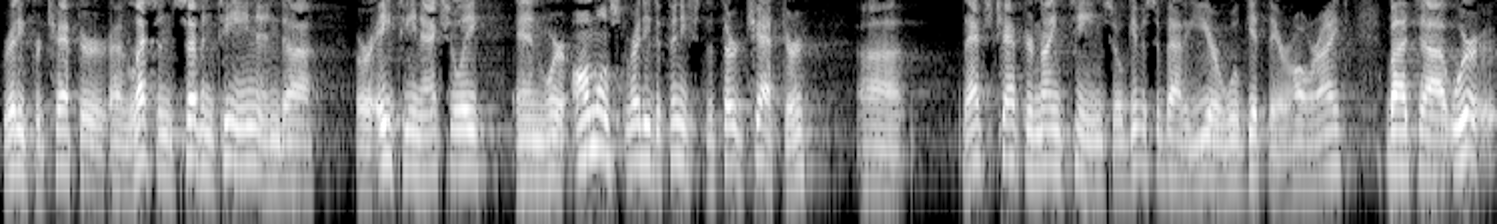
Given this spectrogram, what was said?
ready for chapter uh, lesson 17 and uh, or 18 actually, and we're almost ready to finish the third chapter. Uh, that's chapter 19, so give us about a year. We'll get there, all right? But uh, we're,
